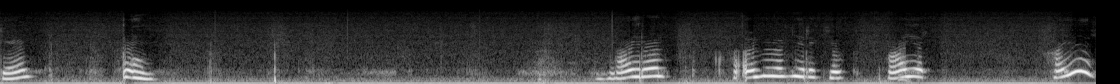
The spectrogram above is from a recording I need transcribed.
Gel. Bum. Hayır öl. Ölmemem gerek yok. Hayır. Hayır.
